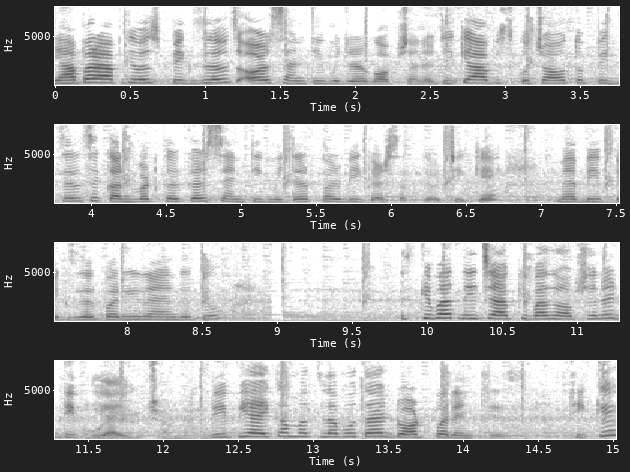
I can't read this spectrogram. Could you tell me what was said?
यहाँ पर आपके पास पिक्सल्स और सेंटीमीटर का ऑप्शन है ठीक है? आप इसको चाहो तो पिक्सल से कन्वर्ट कर कर सेंटीमीटर पर भी कर सकते हो ठीक है? मैं अभी पिक्सल पर ही रहने देती हूँ। इसके बाद नीचे आपके पास ऑप्शन है डीपीआई डीपीआई का मतलब होता है डॉट पर इंचेस ठीक है?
